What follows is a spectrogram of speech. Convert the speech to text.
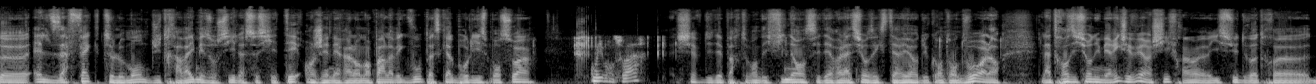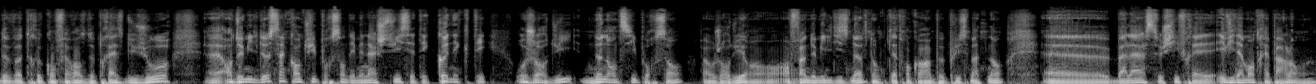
euh, elles affectent le monde du travail, mais aussi la société en général. On en parle avec vous, Pascal Broulis. Bonsoir. Oui, bonsoir chef du département des finances et des relations extérieures du canton de Vaud. Alors, la transition numérique, j'ai vu un chiffre hein, issu de votre de votre conférence de presse du jour. Euh, en 2002, 58% des ménages suisses étaient connectés. Aujourd'hui, 96%. Enfin, aujourd'hui, en, fin 2019, donc peut-être encore un peu plus maintenant. Euh, bah là, ce chiffre est évidemment très parlant. Hein.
